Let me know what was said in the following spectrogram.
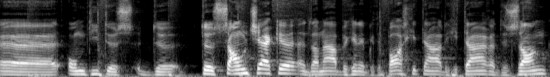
Uh, om die dus de, te soundchecken. En daarna begin ik met de basgitaar, de gitaren, de zang,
